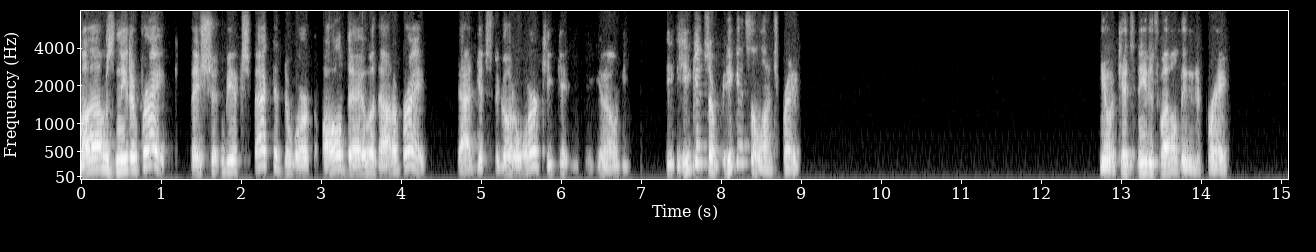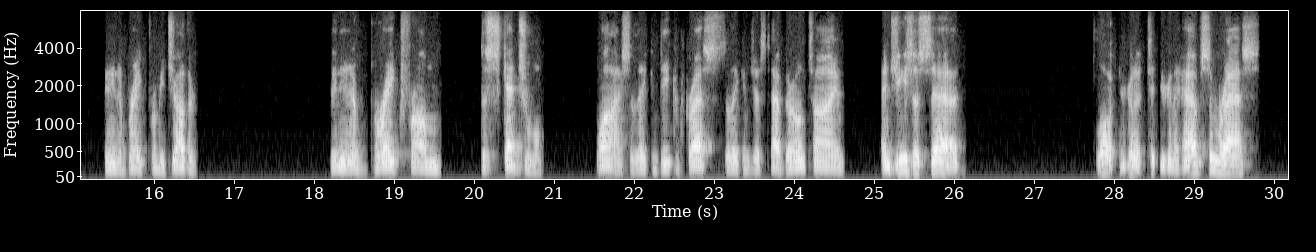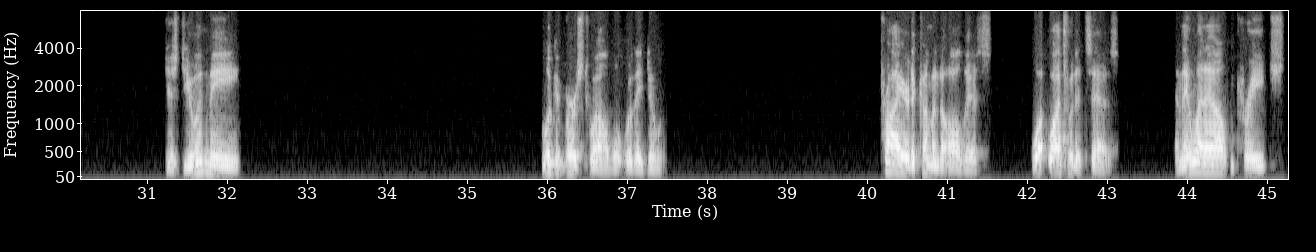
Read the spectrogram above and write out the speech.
Moms need a break. They shouldn't be expected to work all day without a break. Dad gets to go to work. He get, you know, he, he, he gets a he gets a lunch break. You know what kids need as well? They need a break. They need a break from each other. They need a break from the schedule. Why? So they can decompress, so they can just have their own time. And Jesus said, look, you're gonna t- you're gonna have some rest, just you and me. Look at verse 12. What were they doing? Prior to coming to all this, what, watch what it says. And they went out and preached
